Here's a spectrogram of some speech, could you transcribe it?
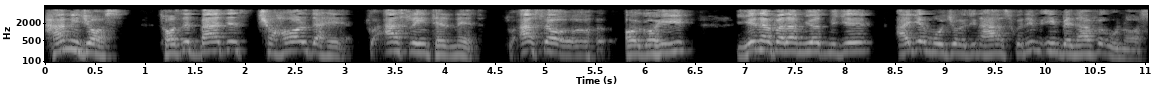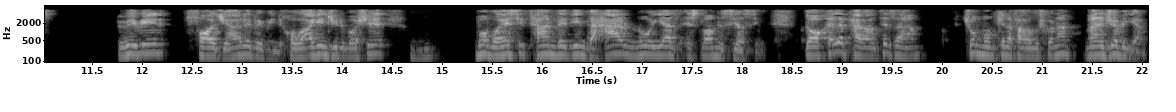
همینجاست. تازه بعد از چهار دهه تو عصر اینترنت تو عصر آگاهی یه نفرم میاد میگه اگه مجاهدین حذف کنیم این به نفع اوناست. ببین فاجعه رو ببینی. خب اگه اینجوری باشه ما بایستی تن بدیم به هر نوعی از اسلام سیاسی. داخل پرانتزم چون ممکنه فراموش کنم من اینجا بگم.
